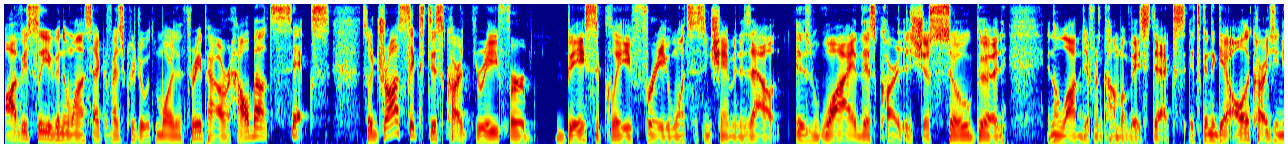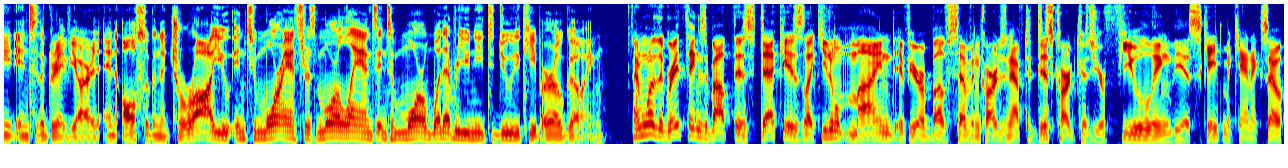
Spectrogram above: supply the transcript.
Obviously, you're going to want to sacrifice a creature with more than three power. How about six? So draw six, discard three for basically free once this enchantment is out, is why this card is just so good in a lot of different combo based decks. It's going to get all the cards you need into the graveyard and also going to draw you into more answers, more lands, into more whatever you need to do to keep Uro going. And one of the great things about this deck is like you don't mind if you're above seven cards and have to discard because you're fueling the escape mechanic. So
